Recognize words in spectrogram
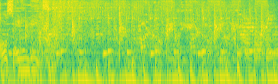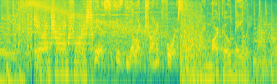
pulsating beats. electronic force This is the Electronic Force by Marco Bailey.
